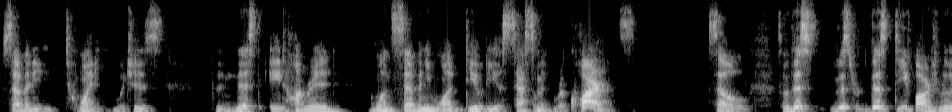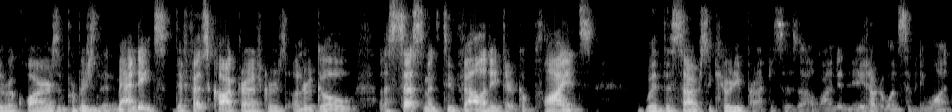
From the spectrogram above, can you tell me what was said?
7020, which is the NIST 800 171 DoD assessment requirements. So, so this this this DFARS really requires and provisions and mandates defense contractors undergo assessments to validate their compliance with the cybersecurity practices outlined in 800 171.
